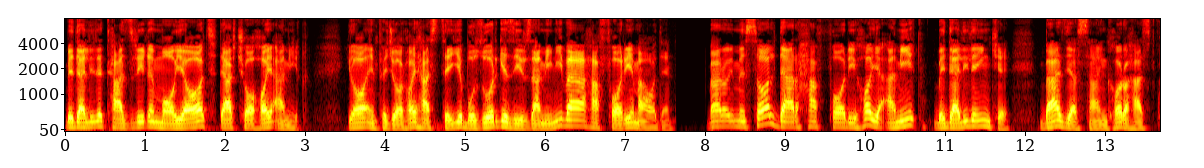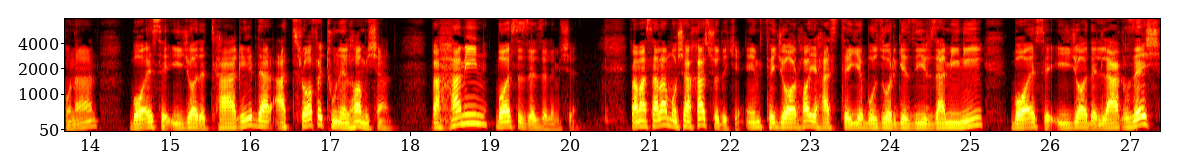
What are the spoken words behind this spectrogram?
به دلیل تزریق مایعات در چاهای عمیق یا انفجارهای هسته‌ای بزرگ زیرزمینی و حفاری معادن. برای مثال در حفاری های عمیق به دلیل اینکه بعضی از سنگ ها را حذف کنند باعث ایجاد تغییر در اطراف تونل ها میشن و همین باعث زلزله میشه. و مثلا مشخص شده که انفجارهای هسته‌ای بزرگ زیرزمینی باعث ایجاد لغزش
